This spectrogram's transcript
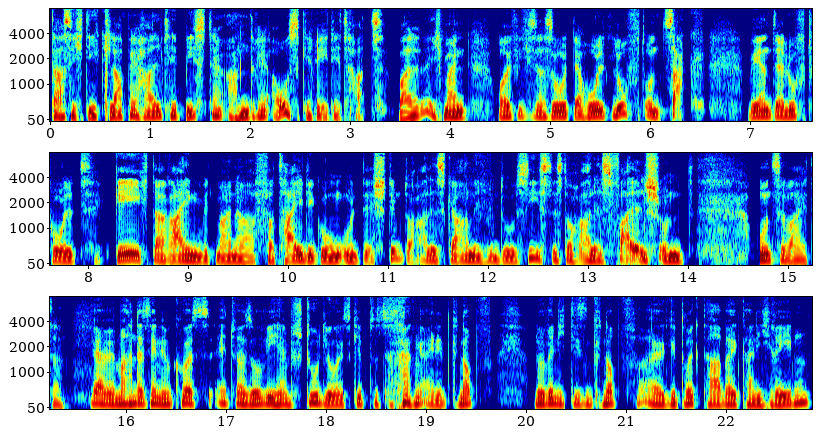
dass ich die Klappe halte, bis der andere ausgeredet hat. Weil ich meine, häufig ist ja so, der holt Luft und zack, während der Luft holt, gehe ich da rein mit meiner Verteidigung und es stimmt doch alles gar nicht und du siehst es doch alles falsch und und so weiter. Ja, wir machen das in dem Kurs etwa so wie hier im Studio. Es gibt sozusagen einen Knopf. Nur wenn ich diesen Knopf äh, gedrückt habe, kann ich reden.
